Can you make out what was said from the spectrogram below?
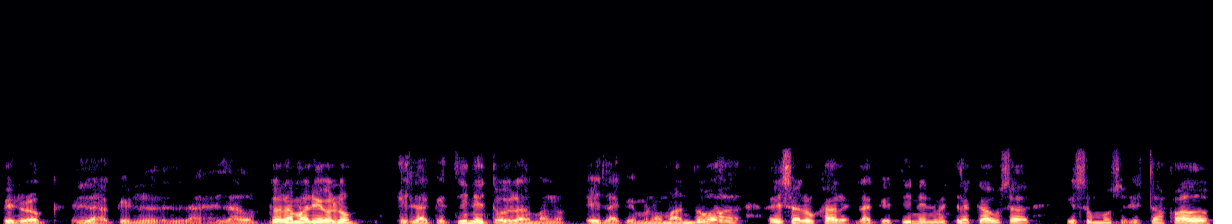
pero la, que la, doctora Mariolo es la que tiene todas las manos, es la que nos mandó a, desalojar, la que tiene nuestra causa, que somos estafados,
